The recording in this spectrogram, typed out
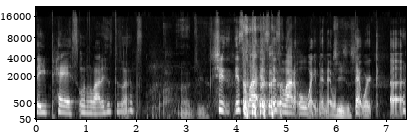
they pass on a lot of his designs Oh Jesus! she it's a lot it's, it's a lot of old white men that Jesus. that work uh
